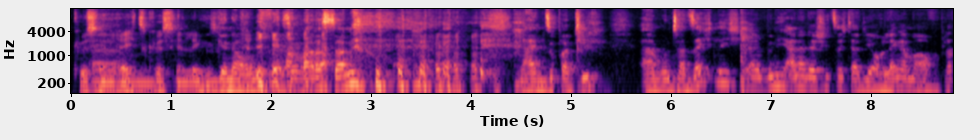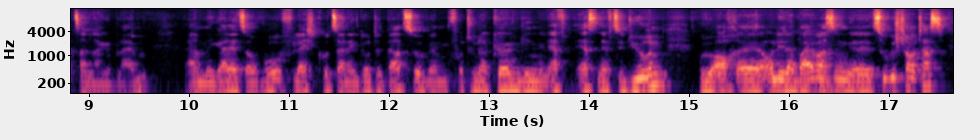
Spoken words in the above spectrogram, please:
Küsschen Ähm, rechts, Küsschen links. Genau, Ja. so war das dann. Nein, super Typ. Ähm, und tatsächlich äh, bin ich einer der Schiedsrichter, die auch länger mal auf der Platzanlage bleiben. Ähm, egal jetzt auch wo, vielleicht kurze Anekdote dazu. Wir haben Fortuna Köln gegen den F ersten FC Düren, wo du auch, äh, Olli, dabei warst und äh, zugeschaut hast,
